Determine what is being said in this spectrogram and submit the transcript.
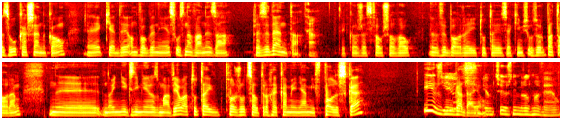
z Łukaszenką, kiedy on w ogóle nie jest uznawany za prezydenta Tak. tylko że sfałszował wybory i tutaj jest jakimś uzurpatorem. Yy, No i nikt z nim nie rozmawiał, a tutaj porzucał trochę kamieniami w Polskę i już z nim Już gadają. Niemcy już z nim rozmawiają.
